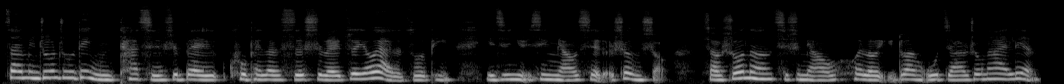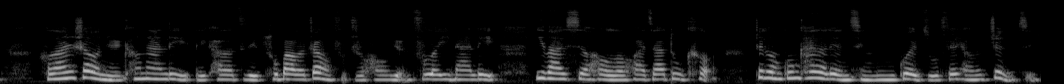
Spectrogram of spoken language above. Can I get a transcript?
在《命中注定》，他其实是被库佩勒斯视为最优雅的作品，以及女性描写的圣手。小说呢，其实描绘了一段无疾而终的爱恋。荷兰少女康纳利离开了自己粗暴的丈夫之后，远赴了意大利，意外邂逅了画家杜克。这段公开的恋情令贵族非常的震惊，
